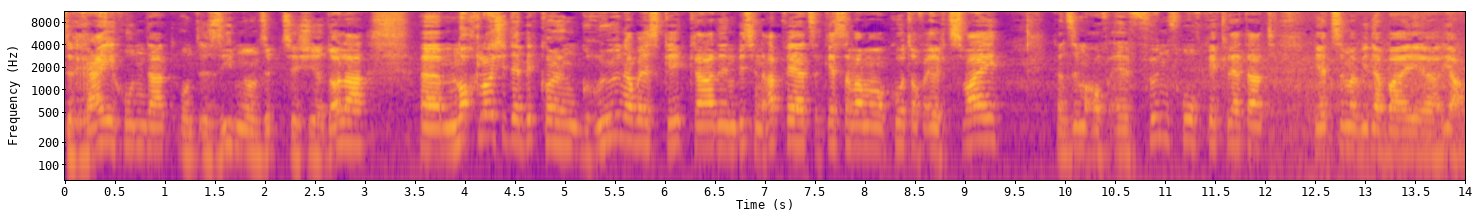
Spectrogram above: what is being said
377 Dollar. Ähm, noch leuchtet der Bitcoin grün, aber es geht gerade ein bisschen abwärts. Gestern waren wir kurz auf 11.2, dann sind wir auf 11.5 hochgeklettert. Jetzt sind wir wieder bei, äh, ja,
